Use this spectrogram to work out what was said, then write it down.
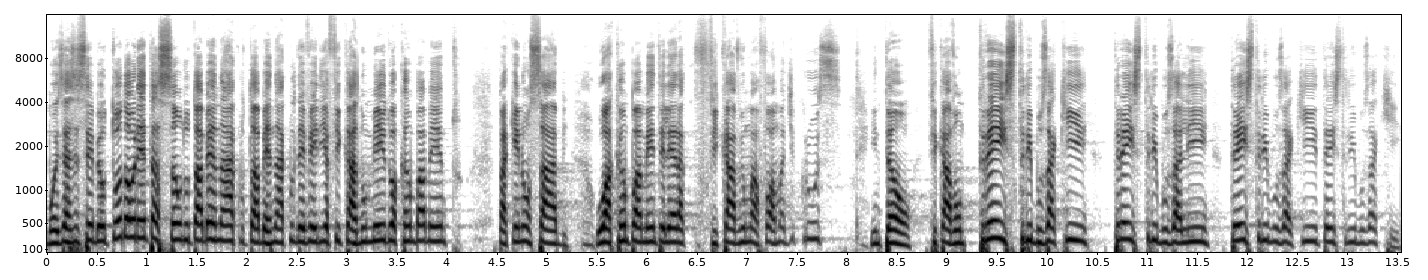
Moisés recebeu toda a orientação do tabernáculo. O tabernáculo deveria ficar no meio do acampamento. Para quem não sabe, o acampamento ele era, ficava em uma forma de cruz. Então, ficavam três tribos aqui, três tribos ali, três tribos aqui, três tribos aqui.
